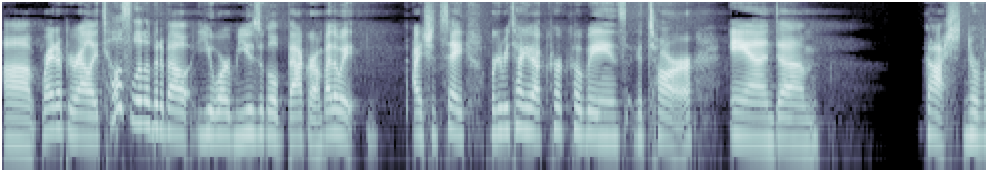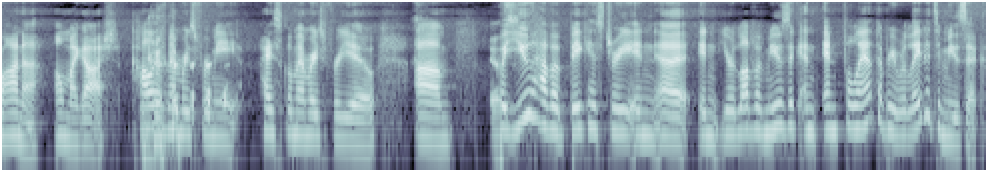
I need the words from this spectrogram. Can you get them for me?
uh, right up your alley. Tell us a little bit about your musical background. By the way, I should say we're going to be talking about Kurt Cobain's guitar and, um, gosh, Nirvana. Oh my gosh, college memories for me, high school memories for you. Um, yes. But you have a big history in uh, in your love of music and, and philanthropy related to music.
